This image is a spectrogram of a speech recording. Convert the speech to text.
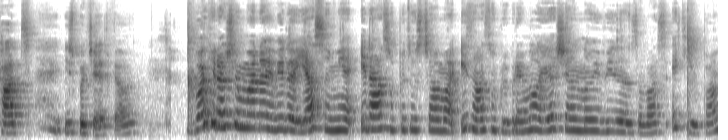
Kad iz početka. Bok je našli moj novi video, ja sam Mija i danas sam pitu s vama i danas sam pripremila još jedan novi video za vas ekipa.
